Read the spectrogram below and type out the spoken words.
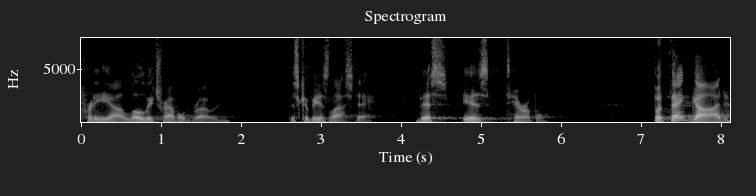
pretty uh, lowly traveled road. This could be his last day. This is terrible. But thank God,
